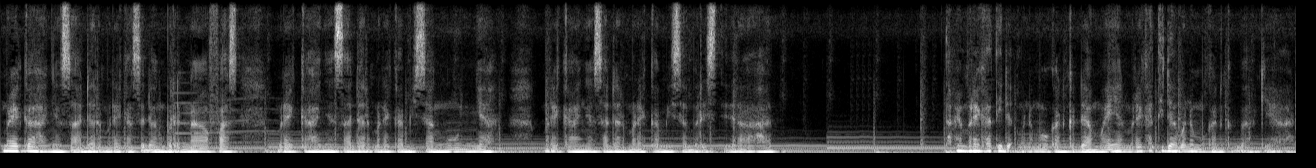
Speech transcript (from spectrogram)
Mereka hanya sadar mereka sedang bernafas, mereka hanya sadar mereka bisa ngunyah, mereka hanya sadar mereka bisa beristirahat. Tapi mereka tidak menemukan kedamaian, mereka tidak menemukan kebahagiaan.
